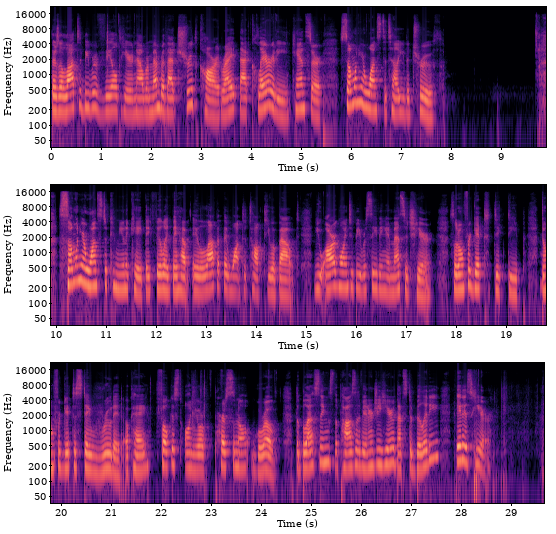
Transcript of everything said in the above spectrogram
There's a lot to be revealed here. Now, remember that truth card, right? That clarity, Cancer. Someone here wants to tell you the truth. Someone here wants to communicate. They feel like they have a lot that they want to talk to you about. You are going to be receiving a message here. So don't forget to dig deep. Don't forget to stay rooted, okay? Focused on your personal growth. The blessings, the positive energy here, that stability, it is here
